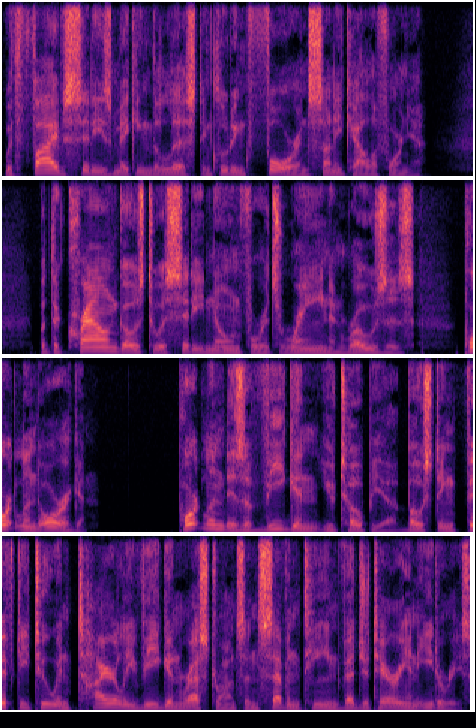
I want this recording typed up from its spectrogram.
with five cities making the list, including four in sunny California. But the crown goes to a city known for its rain and roses Portland, Oregon. Portland is a vegan utopia, boasting 52 entirely vegan restaurants and 17 vegetarian eateries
